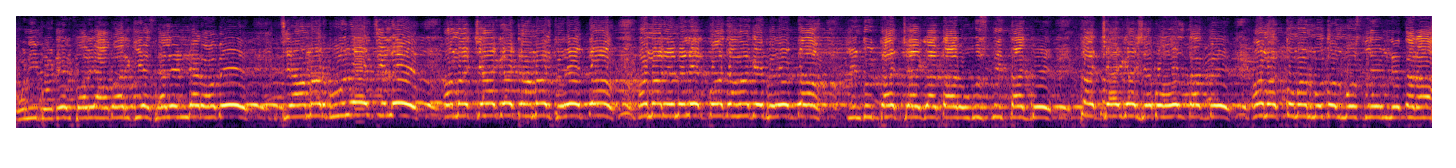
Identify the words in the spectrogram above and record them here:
উনি ভোটের পরে আবার গিয়ে স্যালেন্ডার হবে। যে আমার ভুল হয়েছিল, আমার জায়গাটা আমার ফেরত দাও, আমার এমএলএ পদ আমাকে ফেরত দাও। কিন্তু তার জায়গা তার উপস্থিত থাকবে, তার জায়গায় সে বহল থাকবে। আমার তোমার মতন মুসলিম নেতারা,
